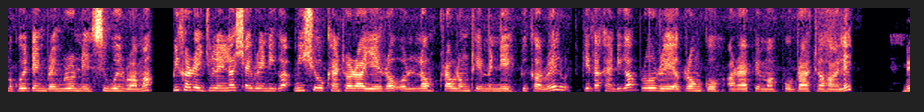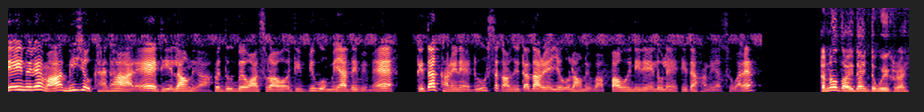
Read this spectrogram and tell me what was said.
မကွေးတိန်ဘရိုင်မရိုနဲ့စူဝင်ရာမှာပြီးခရဲဂျူလိုင်လရှိုင်ရနီကမီရှိုကန်ထရာရဲ့ရောအလုံးခရောက်လုံးထေမနေပြီးခရဲလို့ဒေသခံတီကပရိုရေအဂရုံကိုအရာဖက်မှာပိုဘရာထဟာလေ နေအိမ်တွေထဲမှာမိရှုခံထားရတဲ့ဒီအလောင်းတွေဟာဘယ်သူပဲဝါဆိုတာကိုအတီးပြုတ်ဖို့မရသေးပေမဲ့ဒေသခံတွေနဲ့အတူစက်ကောင်စီတပ်သားတွေရဲ့ရုပ်အလောင်းတွေပါပါဝင်နေတယ်လို့လည်းဒေသခံတွေကဆိုပါတယ်တနော့တာရီတိုင်းတဝေခရိုင်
